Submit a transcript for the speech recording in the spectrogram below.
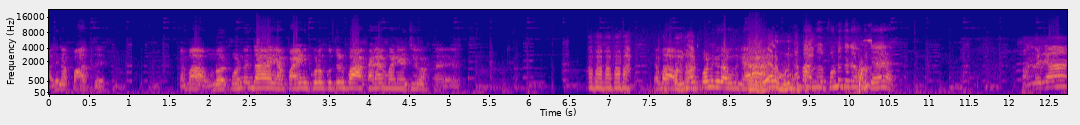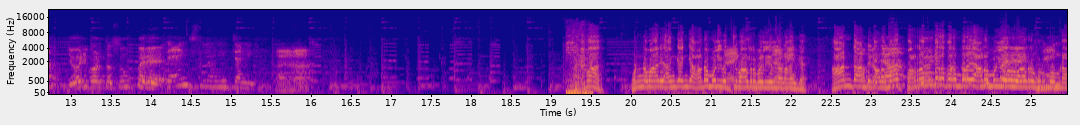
அது நான் பார்த்து. ஏம்பா இன்னொரு பொண்ணு இருந்தா என் பையனுக்கு கூட குத்துருப்பா கல்யாணம் பண்ணி வச்சுக்கலாம். பங்கஜா ஜோடி பொறுத்த சூப்பரு. தேங்க்ஸ் ஆஹா. உன்ன மாதிரி அங்கங்க அடமொழி வச்சு வாழ்ற வழி இல்ல நாங்க. ஆண்டாண்டு காலமா பரம்பரை பரம்பரை அடமொழியோட வாழ்ற குடும்பம்டா.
